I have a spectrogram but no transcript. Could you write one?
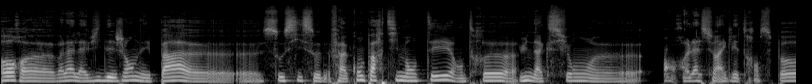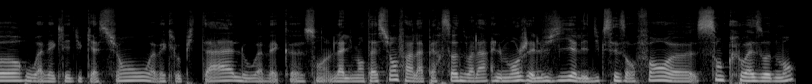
Or, euh, voilà, la vie des gens n'est pas euh, enfin compartimentée entre une action en relation avec les transports ou avec l'éducation ou avec l'hôpital ou avec euh, l'alimentation. Enfin, la personne, voilà, elle mange, elle vit, elle éduque ses enfants euh, sans cloisonnement.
